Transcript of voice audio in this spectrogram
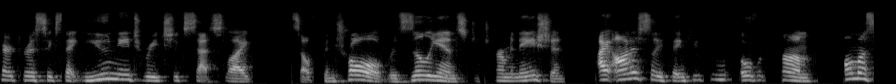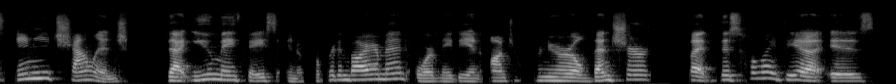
characteristics that you need to reach success, like self control, resilience, determination, I honestly think you can overcome almost any challenge that you may face in a corporate environment or maybe an entrepreneurial venture. But this whole idea is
